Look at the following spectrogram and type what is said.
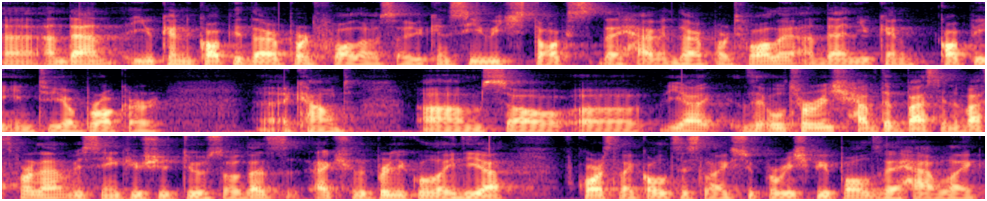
uh, and then you can copy their portfolio. So you can see which stocks they have in their portfolio, and then you can copy into your broker uh, account. Um, so uh, yeah, the ultra rich have the best invest for them. We think you should too. So that's actually pretty cool idea. Of course, like all these like super rich people, they have like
